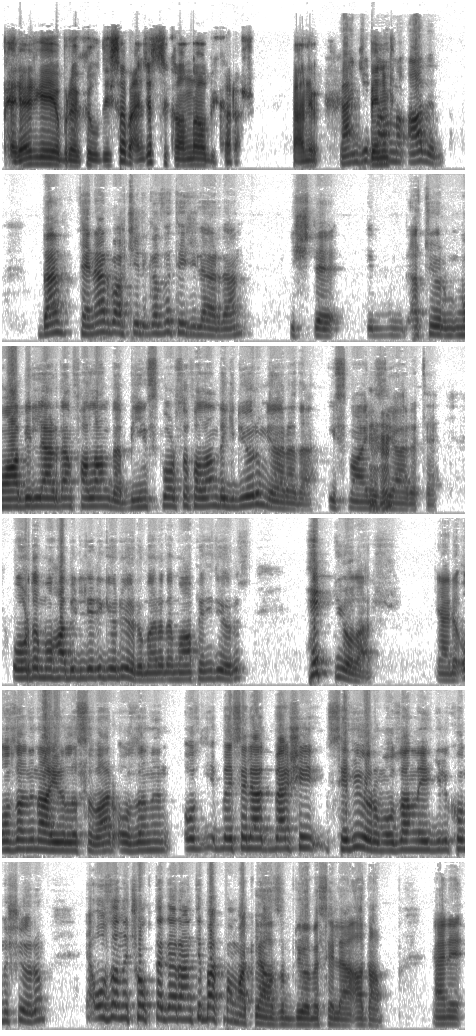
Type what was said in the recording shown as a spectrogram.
Pereira'ya bırakıldıysa bence skandal bir karar. Yani bence benim kalma abi. Ben Fenerbahçeli gazetecilerden işte atıyorum muhabirlerden falan da Bein Sports'a falan da gidiyorum ya arada İsmail'i ziyarete. Orada muhabirleri görüyorum. Arada muhabbet ediyoruz. Hep diyorlar. Yani Ozan'ın ayrılısı var. Ozan'ın o, mesela ben şey seviyorum Ozan'la ilgili konuşuyorum. Ya Ozan'a çok da garanti bakmamak lazım diyor mesela adam. Yani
